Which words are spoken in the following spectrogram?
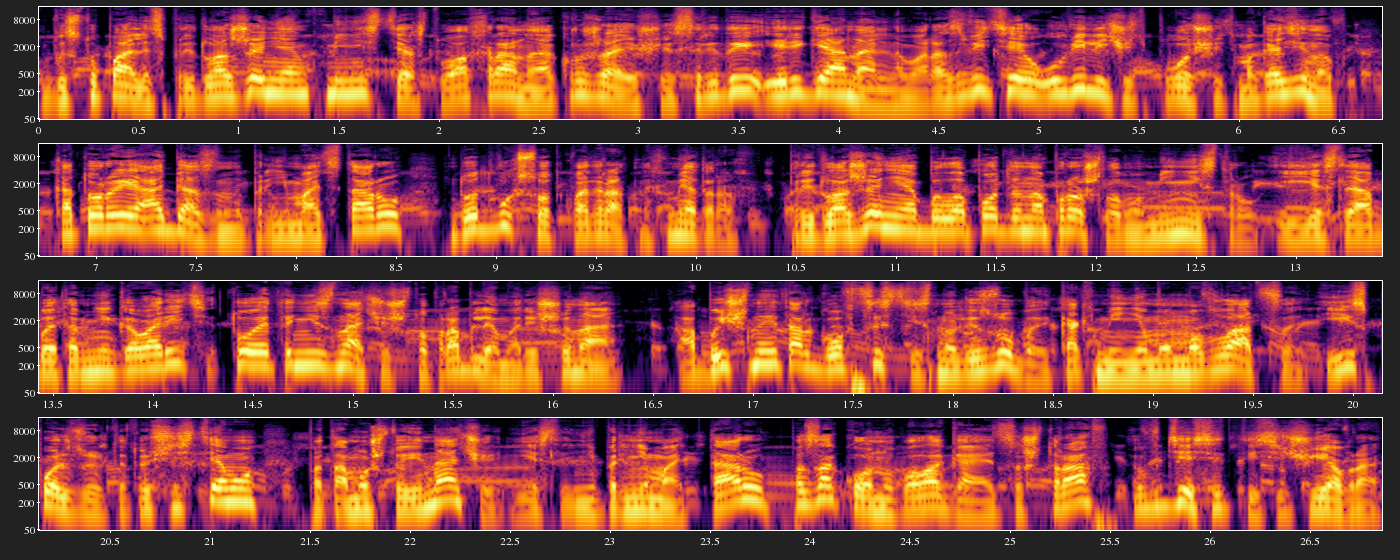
выступали с предложением к Министерству охраны окружающей среды и регионального развития увеличить площадь магазинов, которые обязаны принимать тару до 200 квадратных метров. Предложение было подано прошлому министру, и если об этом не говорить, то это не значит, что проблема решена. Обычные торговцы стиснули зубы, как минимум владцы, и используют эту систему, потому что иначе, если не принимать тару, по закону полагается штраф в 10 тысяч евро.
